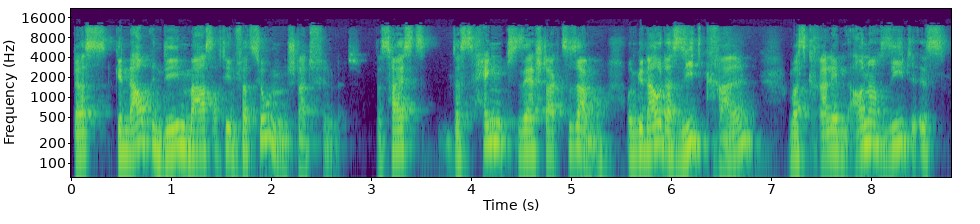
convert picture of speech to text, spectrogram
dass genau in dem Maß auch die Inflation stattfindet. Das heißt, das hängt sehr stark zusammen. Und genau das sieht Krall. Und was Krall eben auch noch sieht, ist,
